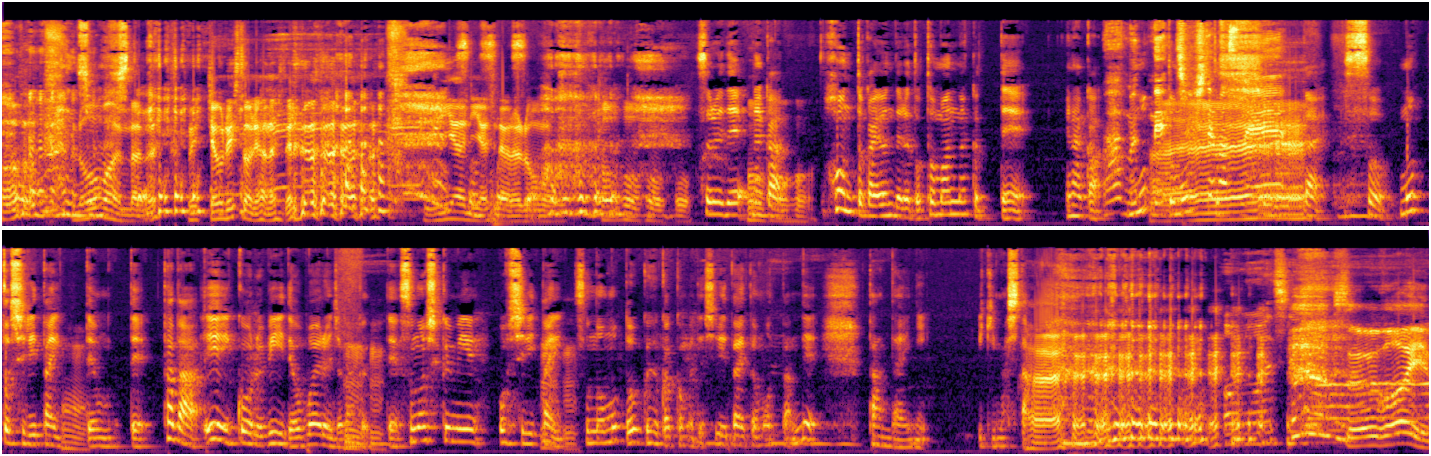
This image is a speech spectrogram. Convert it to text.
マンなんだ。ロマンなんだ。めっちゃ嬉しそうに話してる。ニヤニヤしながらロマン。ほうほうほうほうそれでなんかほ本とか読んでると止まんなくって、なんかもっと熱中してますね知りたい。そう。もっと知りたいって思って、ただ A イコール B で覚えるんじゃなくって、その仕組みを知りたい、うんうんそのもっと奥深くまで知りたいと思ったんで、短大に行きました。はい面白い。すごいね。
